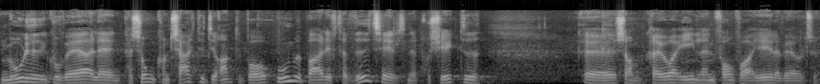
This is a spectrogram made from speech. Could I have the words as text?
En mulighed kunne være at lade en person kontakte de ramte borgere umiddelbart efter vedtagelsen af projektet, øh, som kræver en eller anden form for arealerhvervelse.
